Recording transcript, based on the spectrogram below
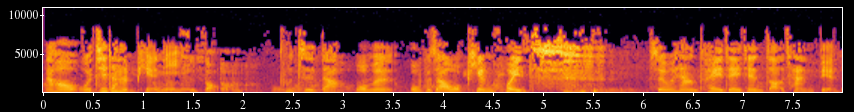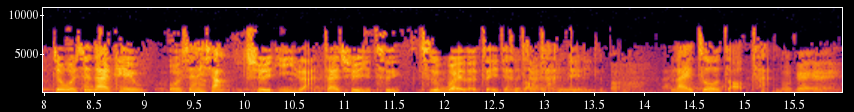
然后我记得很便宜，吃饱不知道我们我不知道我偏会吃，所以我想推这间早餐店。就我现在可以，我现在想去宜兰再去一次，是为了这间早餐店。来做早餐，OK，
